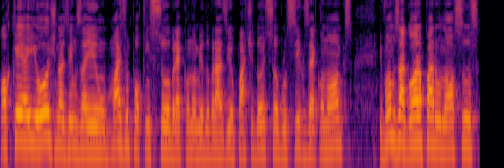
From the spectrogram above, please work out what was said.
ok, aí hoje nós vimos aí um, mais um pouquinho sobre a economia do Brasil, parte 2 sobre os ciclos econômicos. E vamos agora para os nossos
